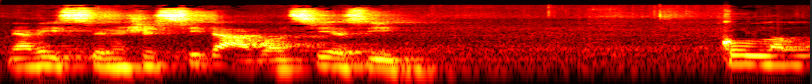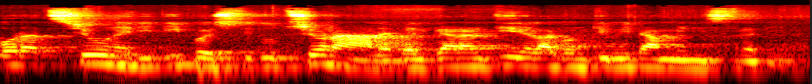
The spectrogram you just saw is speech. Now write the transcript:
ne avesse necessità, qualsiasi collaborazione di tipo istituzionale per garantire la continuità amministrativa.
